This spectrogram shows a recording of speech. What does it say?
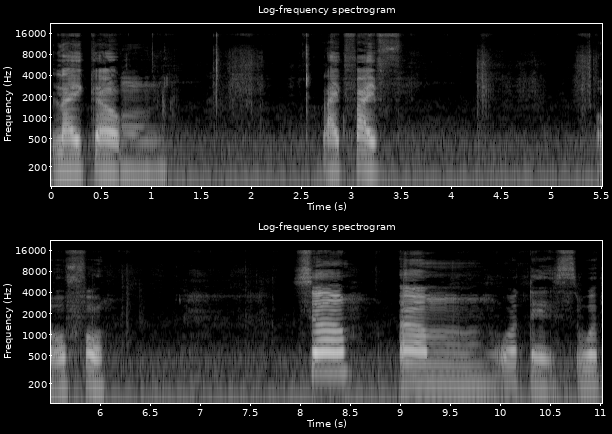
like um like five or four. So um what is what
